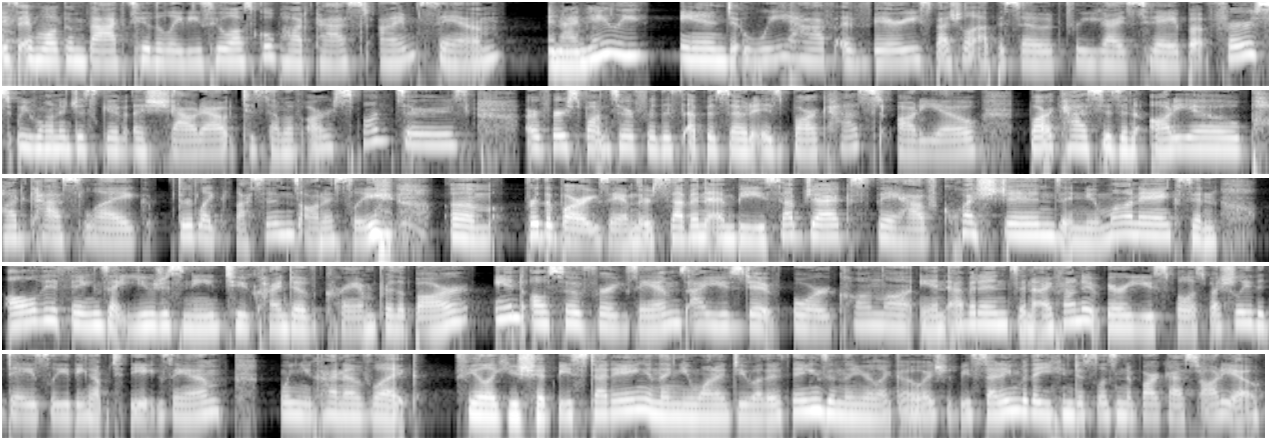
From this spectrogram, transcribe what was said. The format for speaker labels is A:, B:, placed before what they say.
A: Guys, and welcome back to the Ladies Who Law School podcast. I'm Sam.
B: And I'm Haley.
A: And we have a very special episode for you guys today. But first, we want to just give a shout out to some of our sponsors. Our first sponsor for this episode is Barcast Audio. Barcast is an audio podcast like, they're like lessons, honestly. Um, for the bar exam. There's seven MB subjects. They have questions and mnemonics and all the things that you just need to kind of cram for the bar and also for exams. I used it for con law and evidence and I found it very useful, especially the days leading up to the exam when you kind of like feel like you should be studying and then you want to do other things and then you're like, oh, I should be studying, but then you can just listen to Barcast audio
